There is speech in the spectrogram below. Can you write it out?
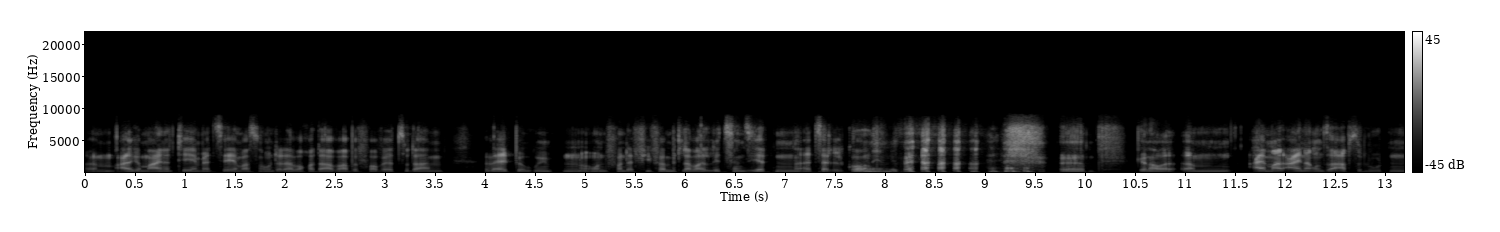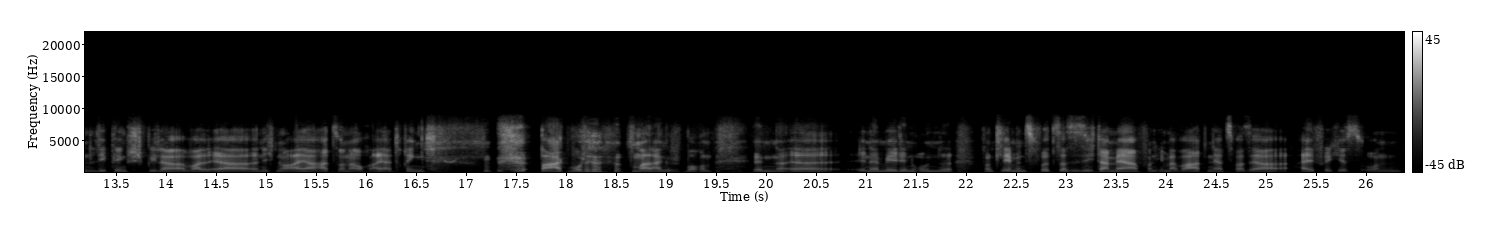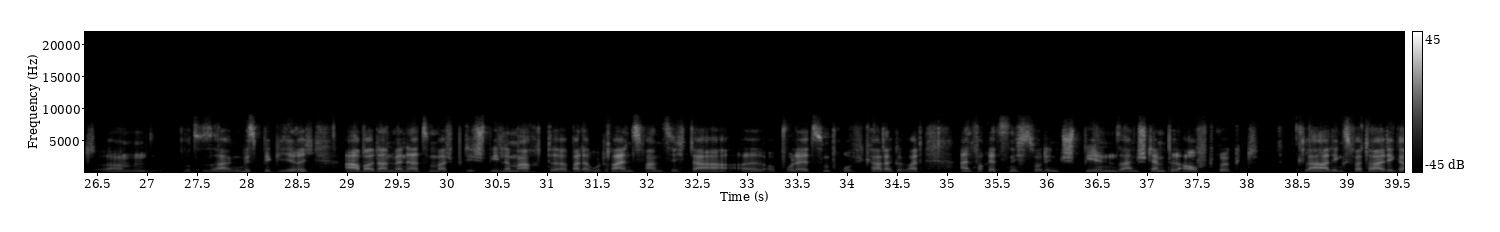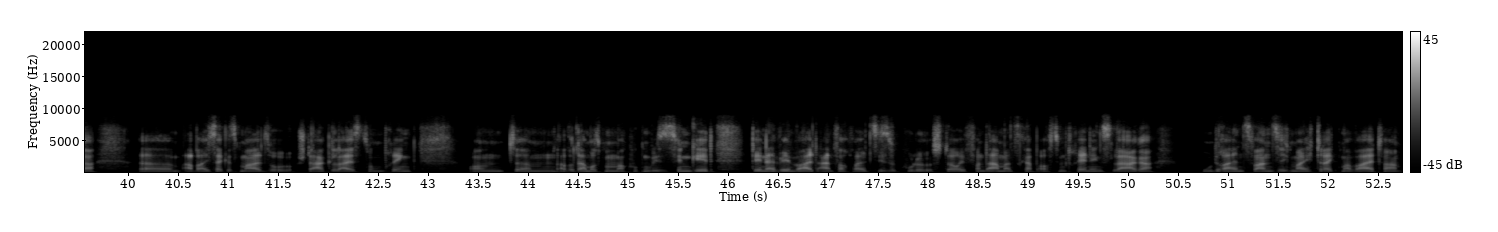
ähm, allgemeine Themen erzählen, was unter der Woche da war, bevor wir zu deinem weltberühmten und von der FIFA mittlerweile lizenzierten äh, Zettel kommen. Äh, genau. Ähm, einmal einer unserer absoluten Lieblingsspieler, weil er nicht nur Eier hat, sondern auch Eier trinkt. Park wurde mal angesprochen in, äh, in der Medienrunde von Clemens Fritz, dass sie sich da mehr von ihm erwarten. Er zwar sehr eifrig ist und ähm, sozusagen wissbegierig, aber dann, wenn er zum Beispiel die Spiele macht äh, bei der U23, da, äh, obwohl er jetzt zum Profikader gehört, einfach jetzt nicht so den Spielen seinen Stempel aufdrückt. Klar, Linksverteidiger, äh, aber ich sage jetzt mal, so starke Leistungen bringt. Und ähm, also da muss man mal gucken, wie es hingeht. Den erwähnen wir halt einfach, weil es diese coole Story von damals gab aus dem Trainingslager. U23 mache ich direkt mal weiter.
